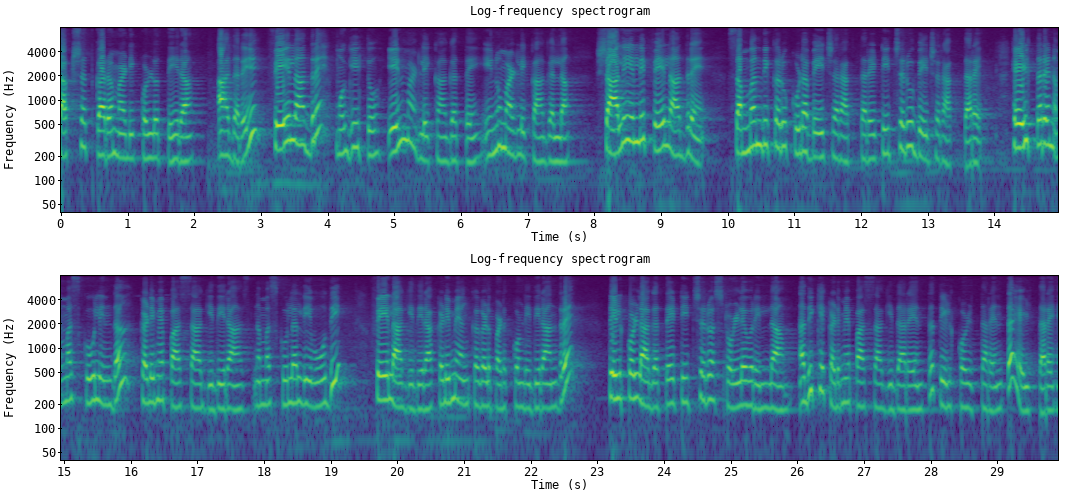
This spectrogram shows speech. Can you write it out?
ಸಾಕ್ಷಾತ್ಕಾರ ಮಾಡಿಕೊಳ್ಳುತ್ತೀರಾ? ಆದರೆ ಫೇಲ್ ಆದರೆ ಮುಗೀತು. ಏನು ಮಾಡಲಿಕ್ಕಾಗತ್ತೆ? ಏನೂ ಮಾಡಲಿಕ್ಕಾಗಲ್ಲ. ಶಾಲೆಯಲ್ಲಿ ಫೇಲ್ ಆದರೆ ಸಂಬಂಧಿಕರು ಕೂಡ ಬೇಜಾರಾಗ್ತಾರೆ, ಟೀಚರು ಬೇಜಾರಾಗ್ತಾರೆ. ಹೇಳ್ತಾರೆ, ನಮ್ಮ ಸ್ಕೂಲಿಂದ ಕಡಿಮೆ ಪಾಸ್ ಆಗಿದ್ದೀರಾ? ನಮ್ಮ ಸ್ಕೂಲಲ್ಲಿ ಓದಿ ಫೇಲ್ ಆಗಿದ್ದೀರಾ? ಕಡಿಮೆ ಅಂಕಗಳು ಪಡ್ಕೊಂಡಿದ್ದೀರಾ? ಅಂದರೆ ತಿಳ್ಕೊಳ್ಳಾಗತ್ತೆ, ಟೀಚರು ಅಷ್ಟು ಒಳ್ಳೆಯವರಿಲ್ಲ, ಅದಕ್ಕೆ ಕಡಿಮೆ ಪಾಸ್ ಆಗಿದ್ದಾರೆ ಅಂತ ತಿಳ್ಕೊಳ್ತಾರೆ ಅಂತ ಹೇಳ್ತಾರೆ.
